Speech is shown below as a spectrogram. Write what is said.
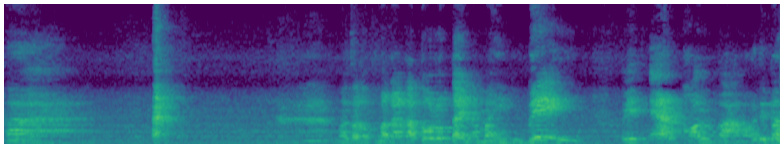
ah, makakatulog tayo na mahimbing with aircon pa, o, di ba?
